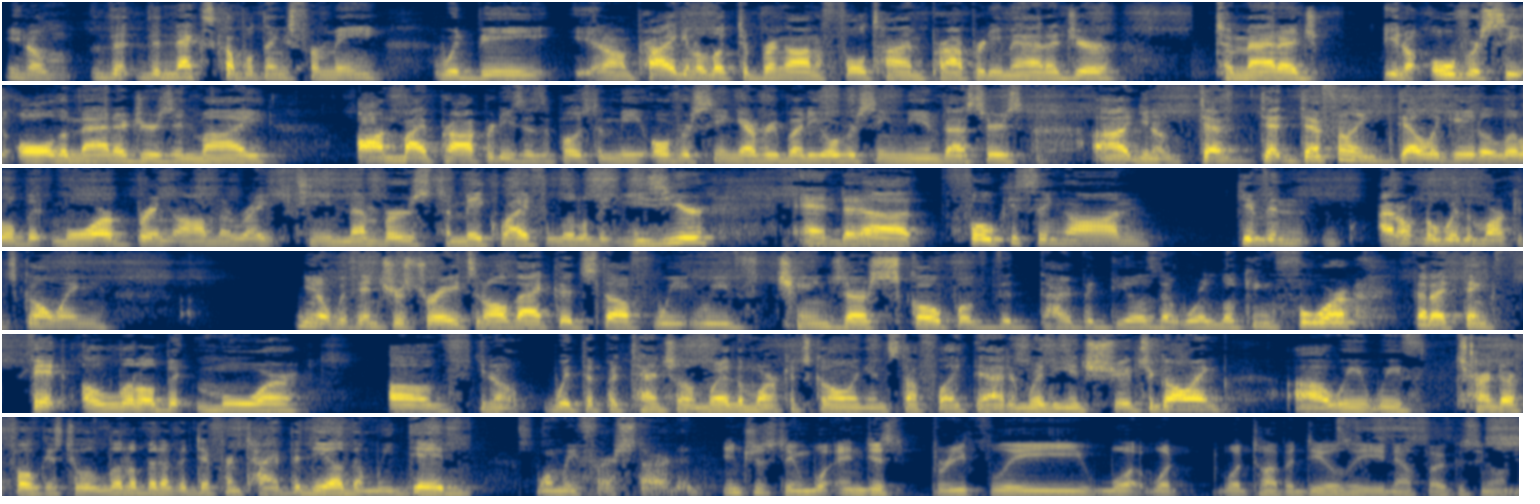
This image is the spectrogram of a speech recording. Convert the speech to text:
You know, the the next couple things for me would be you know I'm probably going to look to bring on a full time property manager to manage you know oversee all the managers in my on my properties as opposed to me overseeing everybody, overseeing the investors. Uh, you know, de- de- definitely delegate a little bit more, bring on the right team members to make life a little bit easier, and uh, focusing on given I don't know where the market's going, you know, with interest rates and all that good stuff, we we've changed our scope of the type of deals that we're looking for that I think fit a little bit more of you know with the potential and where the market's going and stuff like that and where the interest rates are going. Uh, we we've turned our focus to a little bit of a different type of deal than we did when we first started. Interesting. And just briefly, what what what type of deals are you now focusing on?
